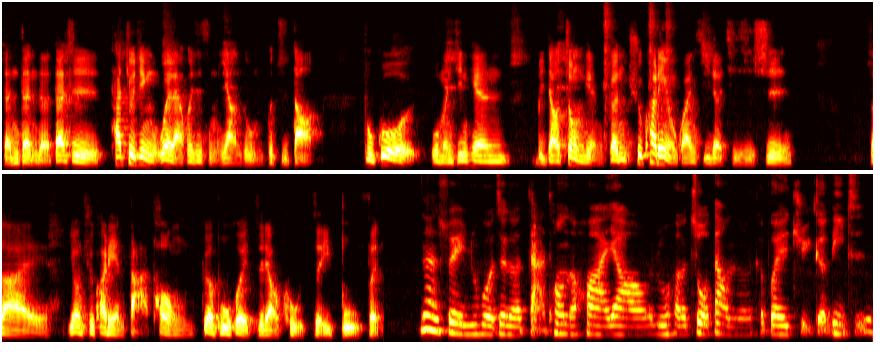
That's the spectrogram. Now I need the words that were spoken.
等等的。但是它究竟未来会是什么样子，我们不知道。不过，我们今天比较重点跟区块链有关系的，其实是在用区块链打通各部会资料库这一部分。那所以，如果这个打通的话，要如何做到呢？可不可以举一个例子？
